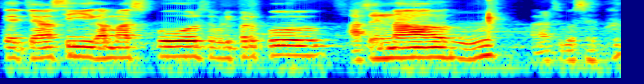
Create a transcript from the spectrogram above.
kayak Chelsea sama Spurs sama Liverpool Arsenal Hmm. harus gue sebut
